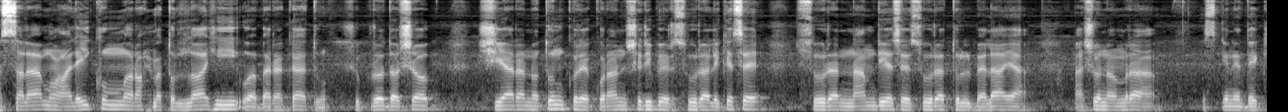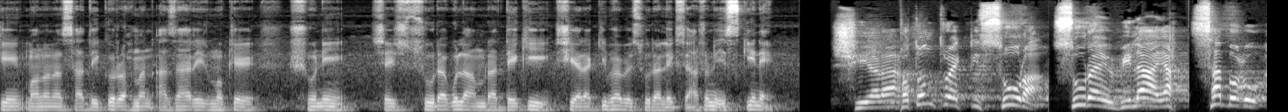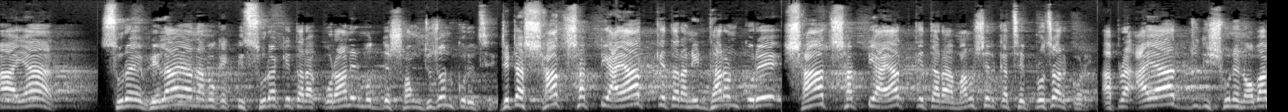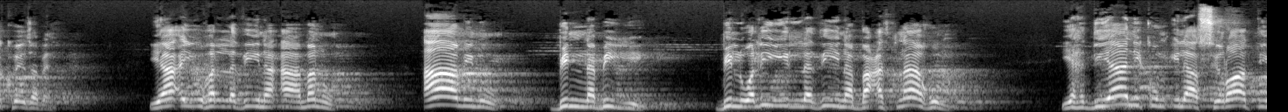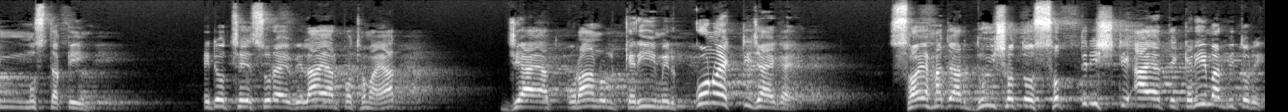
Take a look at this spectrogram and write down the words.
আসসালামু আলাইকুম রহমতুল্লাহি ওয়াবারাকাতু সুপ্রিয় দর্শক, শিয়ারা নতুন করে কোরআন শরীফের সুরা লিখেছে, সুরার নাম দিয়েছে সুরাতুল বেলায়া। আসুন আমরা স্ক্রিনে দেখি মৌলানা সাদিকুর রহমান আজহারির মুখে শুনি সেই সুরাগুলো আমরা দেখি, শিয়ারা কীভাবে সুরা লিখছে। আসুন স্ক্রিনে। শিয়ারা স্বতন্ত্র একটি সূরা, সূরায়ে বিলায়া, সাবউ আয়াত। সূরায়ে বিলায়া নামক একটি সূরাকে তারা কোরআনের মধ্যে সংযোজন করেছে, যেটা সাত সাতটি আয়াতকে তারা নির্ধারণ করে, সাত সাতটি আয়াতকে তারা মানুষের কাছে প্রচার করে। আপনার আয়াত যদি শুনেন অবাক হয়ে যাবেন। ইয়া আইয়ুহাল্লাযীনা আমানু আমিনু বিন বিল ইয়াহদিয়ানিকুম ইলা সিরাতিম মুস্তাকিম। এটা হচ্ছে সুরায় বিলায়ার প্রথম আয়াত। যে আয়াত কোরআনুল করিমের কোন একটি জায়গায় ছয় হাজার দুইশত ছত্রিশটি আয়াতে করিমার ভিতরে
